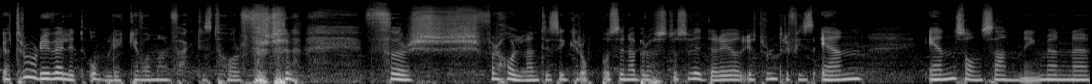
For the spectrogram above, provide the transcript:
jag tror det är väldigt olika vad man faktiskt har för, för förhållande till sin kropp och sina bröst och så vidare. Jag, jag tror inte det finns en, en sån sanning men eh,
